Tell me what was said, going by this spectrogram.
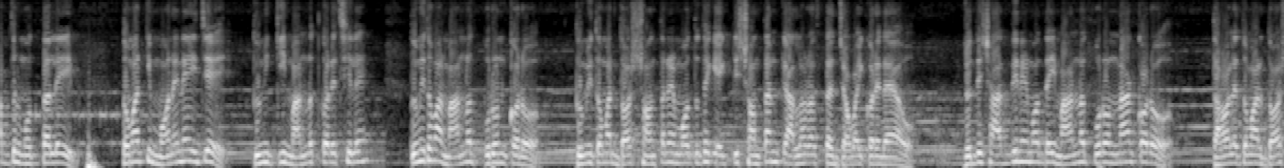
আব্দুল মোত্তালিব, তোমার কি মনে নেই যে তুমি কি মান্যত করেছিলে? তুমি তোমার মান্যত পূরণ করো। তুমি তোমার দশ সন্তানের মধ্য থেকে একটি সন্তানকে আল্লাহর রাস্তায় জবাই করে দাও। যদি সাত দিনের মধ্যে এই মান্যত পূরণ না করো, তাহলে তোমার দশ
